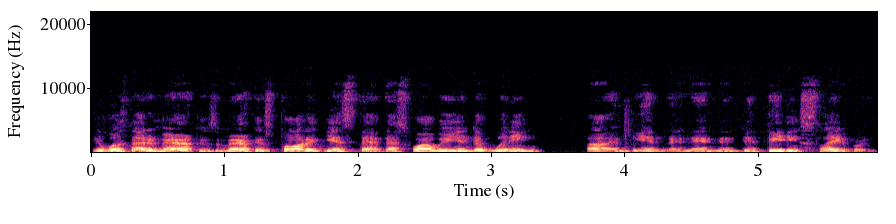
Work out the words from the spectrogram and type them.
It was not Americans. Americans fought against that. That's why we end up winning uh, and, and, and, and, defeating slavery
